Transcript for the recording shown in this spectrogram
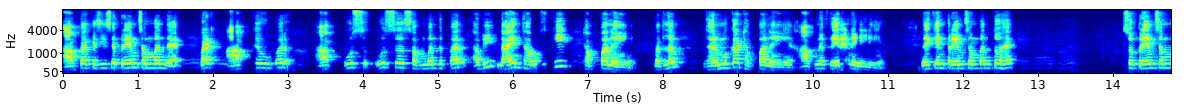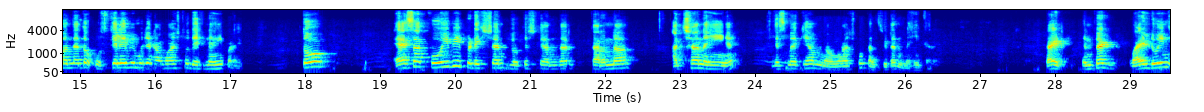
आपका किसी से प्रेम संबंध है बट आपके ऊपर, आप उस उस संबंध पर अभी नाइन्थ हाउस की ठप्पा नहीं है। मतलब धर्म का ठप्पा नहीं है। आपने फेरे नहीं लिए। लेकिन प्रेम संबंध तो है। सो प्रेम संबंध है तो उसके लिए भी मुझे नवांश तो देखना ही पड़ेगा। तो ऐसा कोई भी प्रिडिक्शन ज्योतिष के अंदर करना अच्छा नहीं है, जिसमें कि हम नवांश को कंसिडर नहीं करें। Right in fact while doing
